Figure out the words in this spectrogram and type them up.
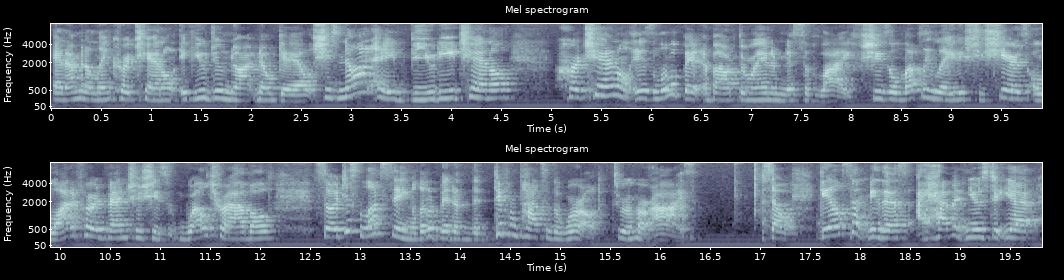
and I'm gonna link her channel. If you do not know Gail, she's not a beauty channel. Her channel is a little bit about the randomness of life. She's a lovely lady. She shares a lot of her adventures. She's well traveled. So I just love seeing a little bit of the different parts of the world through her eyes. So Gail sent me this. I haven't used it yet.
